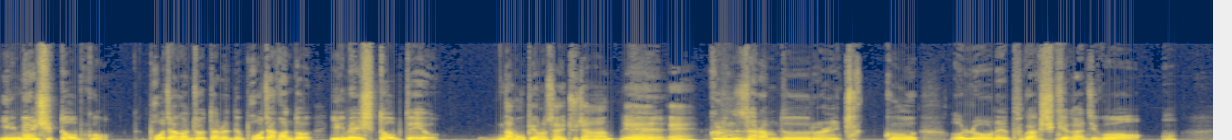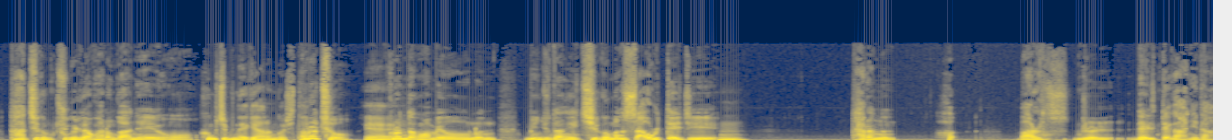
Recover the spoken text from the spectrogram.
일면식도 없고 보좌관 줬다는데 보좌관도 일면식도 없대요. 남욱 변호사의 주장. 예. 예. 예. 그런 사람들을 자꾸 언론에 부각시켜 가지고 어? 다 지금 죽이려고 하는 거 아니에요. 흠집 내게 하는 것이다. 그렇죠. 예. 그런다고 하면은 민주당이 지금은 싸울 때지 음. 다른 허- 말을 낼 때가 아니다.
